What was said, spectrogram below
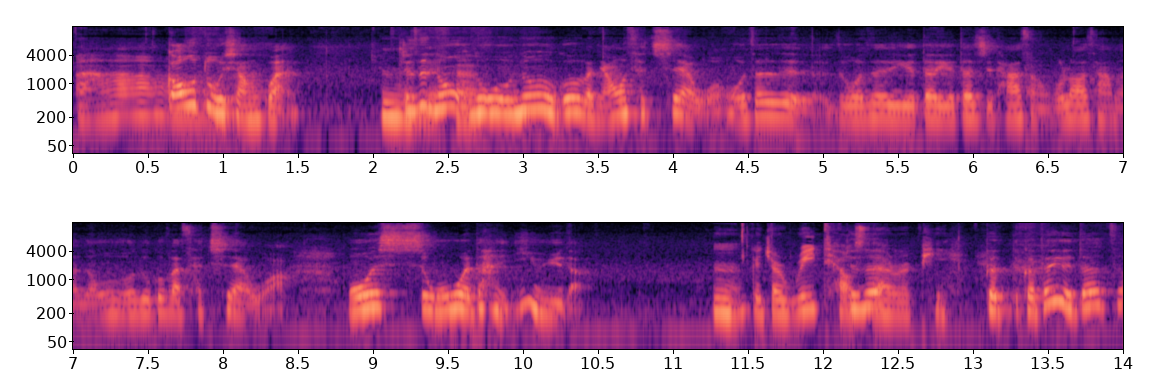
啊，高度相关。就是侬侬侬如果勿让我出去闲话，或者是或者有的有的其他任务咯啥物事，我我如果勿出去闲话，我我会得很抑郁的。嗯，搿叫 retail therapy。搿搿搭有的只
